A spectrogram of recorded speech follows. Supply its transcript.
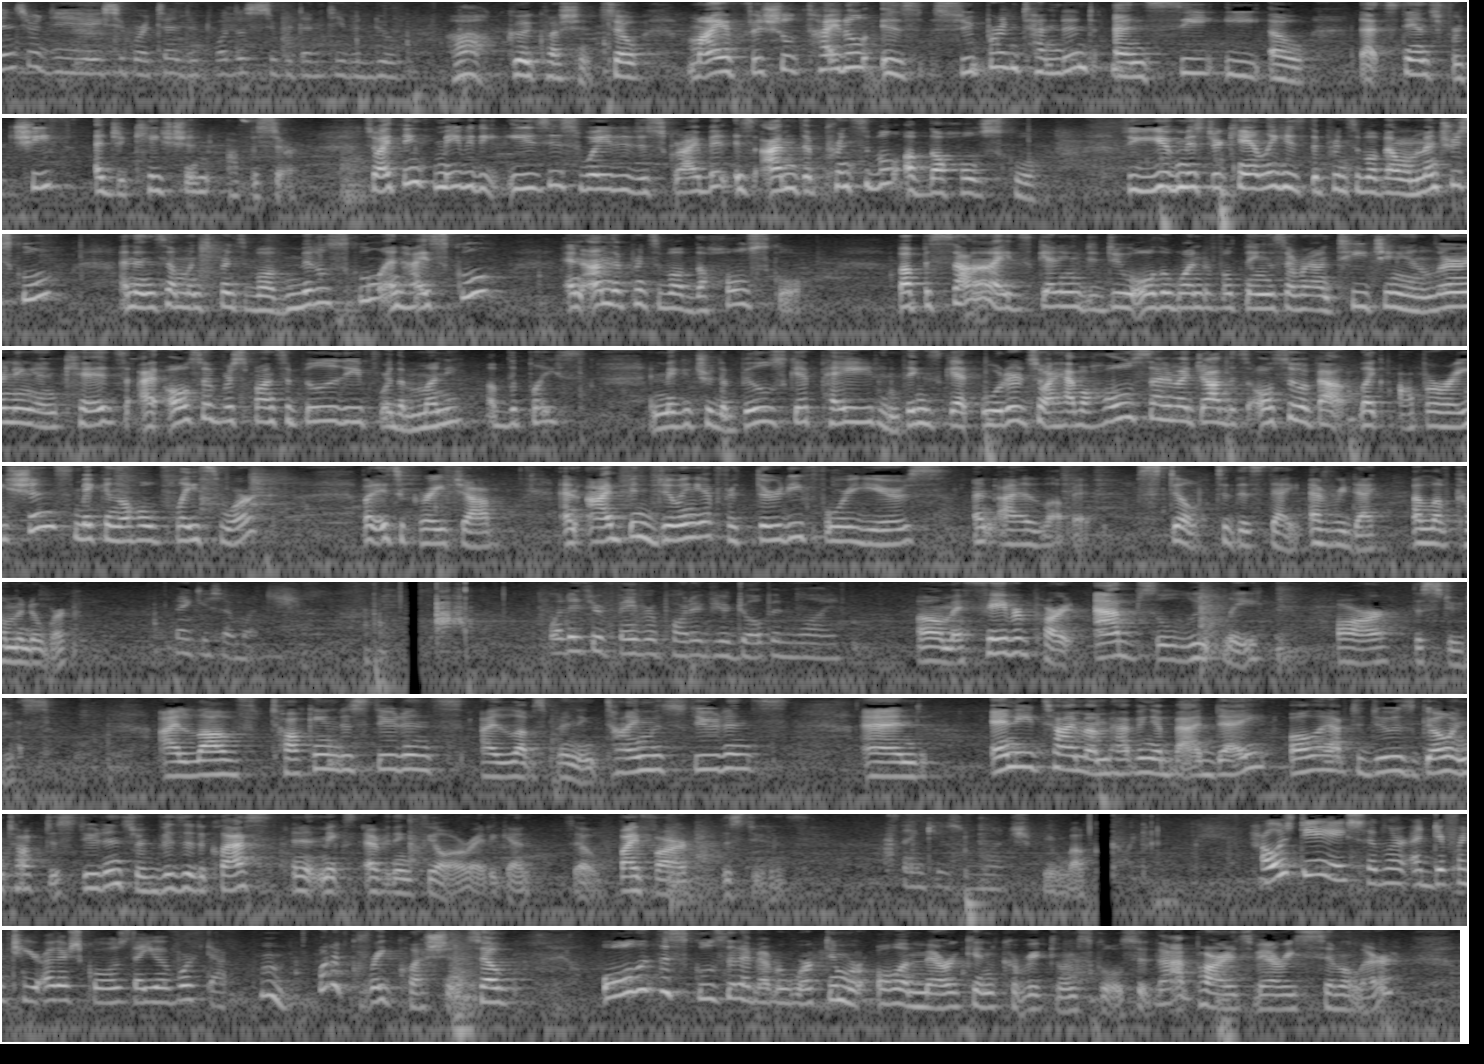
Since you're DA superintendent, what does superintendent even do? Ah, good question. So, my official title is Superintendent and CEO. That stands for Chief Education Officer. So, I think maybe the easiest way to describe it is I'm the principal of the whole school. So, you have Mr. Cantley, he's the principal of elementary school, and then someone's principal of middle school and high school, and I'm the principal of the whole school. But besides getting to do all the wonderful things around teaching and learning and kids, I also have responsibility for the money of the place and making sure the bills get paid and things get ordered. So I have a whole side of my job that's also about like operations, making the whole place work. But it's a great job. And I've been doing it for 34 years and I love it. Still to this day, every day. I love coming to work. Thank you so much. What is your favorite part of your job and why? Oh, uh, my favorite part, absolutely, are the students. I love talking to students. I love spending time with students. And anytime I'm having a bad day, all I have to do is go and talk to students or visit a class, and it makes everything feel all right again. So, by far, the students. Thank you so much. You're welcome. How is DAA similar and different to your other schools that you have worked at? Hmm, what a great question. So, all of the schools that I've ever worked in were all American curriculum schools. So, that part is very similar.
